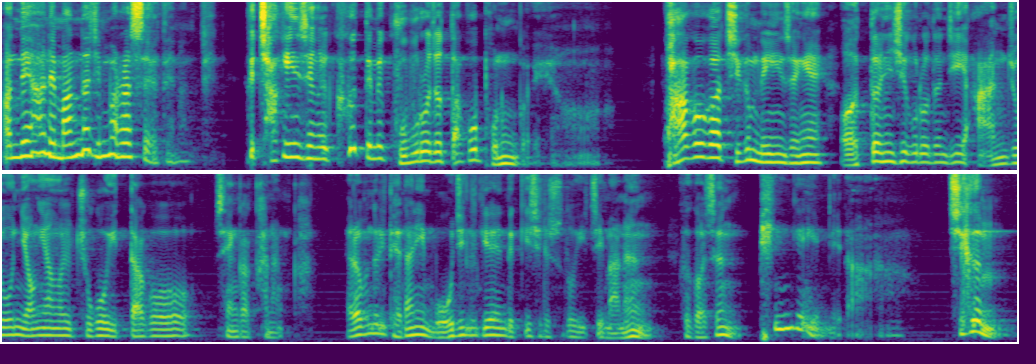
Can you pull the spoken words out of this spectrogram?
아, 내 아내 만나지 말았어야 되는데. 그 자기 인생을 그것 때문에 구부러졌다고 보는 거예요. 과거가 지금 내 인생에 어떤 식으로든지 안 좋은 영향을 주고 있다고 생각하는가? 여러분들이 대단히 모질게 느끼실 수도 있지만은 그것은 핑계입니다. 지금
